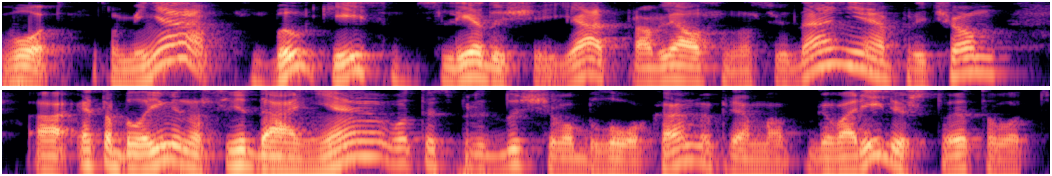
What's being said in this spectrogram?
Вот, у меня был кейс следующий. Я отправлялся на свидание, причем а, это было именно свидание вот из предыдущего блока. Мы прямо говорили, что это вот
